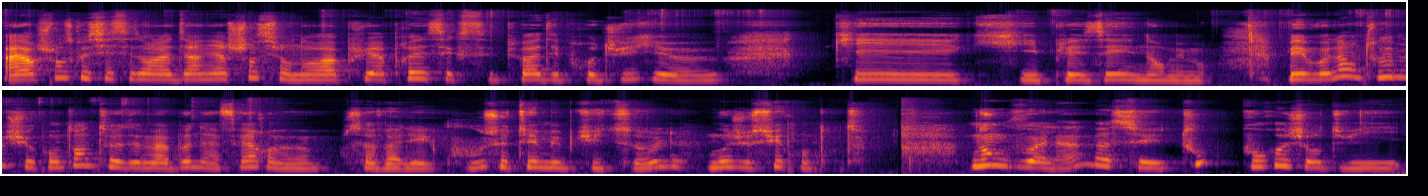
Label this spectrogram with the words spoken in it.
Alors je pense que si c'est dans la dernière chance, si on aura plus après, c'est que c'est pas des produits euh, qui, plaisaient énormément. Mais voilà, en tout cas, je suis contente de ma bonne affaire, euh, ça valait le coup, c'était mes petites soldes, moi je suis contente. Donc voilà, bah c'est tout pour aujourd'hui.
